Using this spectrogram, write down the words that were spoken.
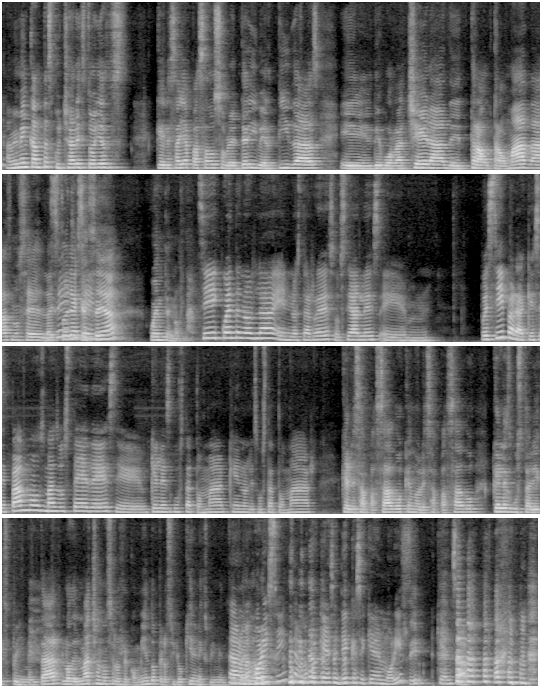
A mí me encanta escuchar historias que les haya pasado sobre té divertidas, eh, de borrachera, de trau- traumadas, no sé, la Sí, historia sí, que sí. sea, cuéntenosla. Sí, cuéntenosla en nuestras redes sociales. em, pues sí, para que sepamos más de ustedes, eh, qué les gusta tomar, qué no les gusta tomar. Qué les ha pasado, qué no les ha pasado, qué les gustaría experimentar. Lo del macho no se los recomiendo, pero si lo quieren experimentar. A lo mejor y sí, a lo mejor quieren sentir que se quieren morir. Sí. ¿Quién sabe?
